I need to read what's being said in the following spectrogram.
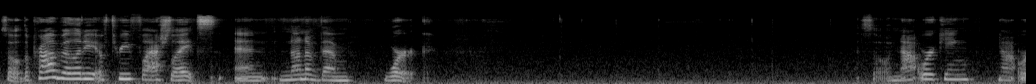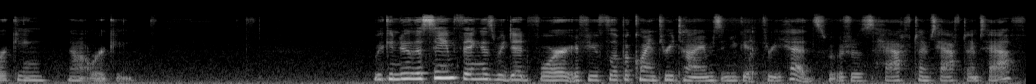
So the probability of three flashlights and none of them work. So not working, not working, not working. We can do the same thing as we did for if you flip a coin three times and you get three heads, which was half times half times half.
